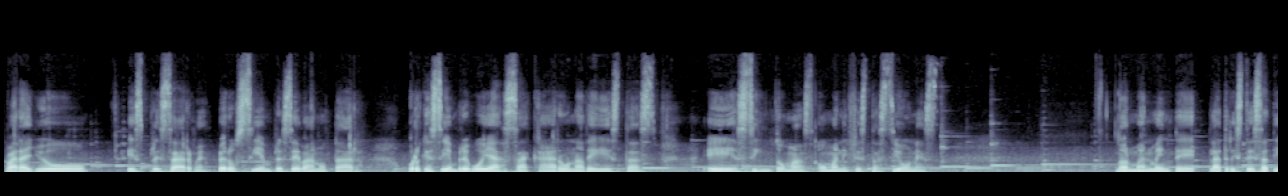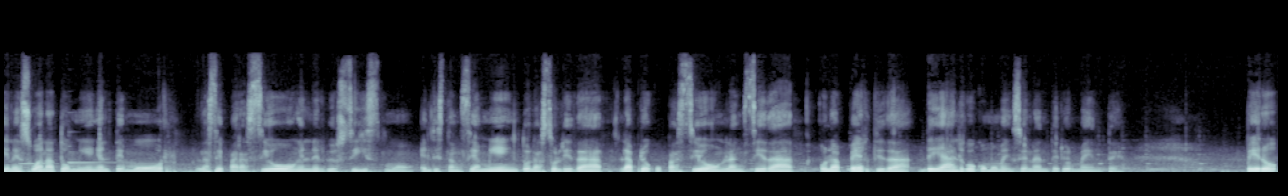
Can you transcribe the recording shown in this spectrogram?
para yo expresarme, pero siempre se va a notar, porque siempre voy a sacar una de estas eh, síntomas o manifestaciones Normalmente la tristeza tiene su anatomía en el temor, la separación, el nerviosismo, el distanciamiento, la soledad, la preocupación, la ansiedad o la pérdida de algo como mencioné anteriormente. Pero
